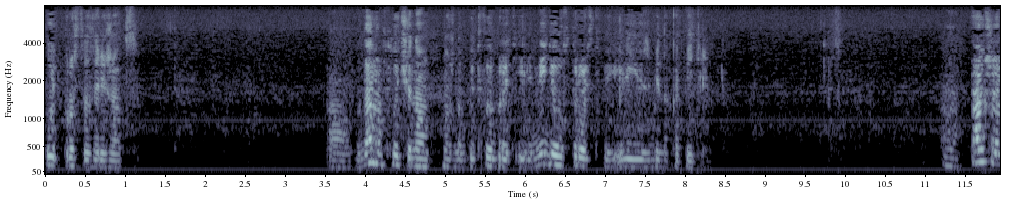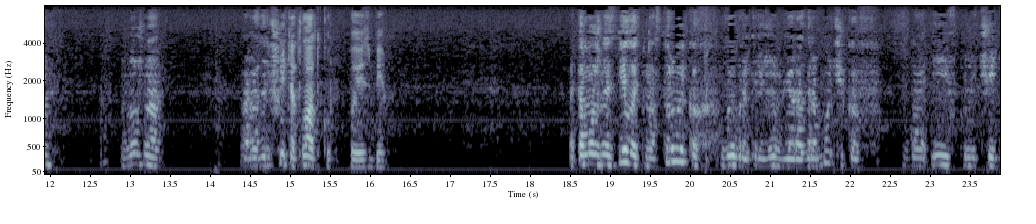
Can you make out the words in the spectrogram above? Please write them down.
Будет просто заряжаться. В данном случае нам нужно будет выбрать или медиаустройство, или USB накопитель. А также нужно разрешить отладку по USB. Это можно сделать в настройках, выбрать режим для разработчиков да, и включить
